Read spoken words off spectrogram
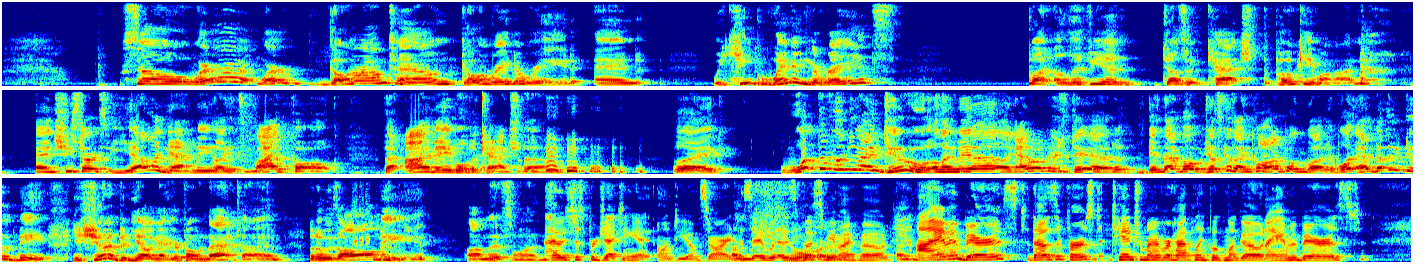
So we're we're going around town, going raid to raid, and we keep winning the raids, but Olivia doesn't catch the Pokemon. and she starts yelling at me like it's my fault that I'm able to catch them. like, what the fuck did I do, Olivia? Like, I don't understand. In that moment, just because I caught a Pokemon, it, was, it had nothing to do with me. You should have been yelling at your phone that time, but it was all me on this one. I was just projecting it onto you. I'm sorry. I'm it was supposed to be sure. my phone. I'm I am sure. embarrassed. That was the first tantrum I ever had playing Pokemon Go, and I am embarrassed.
